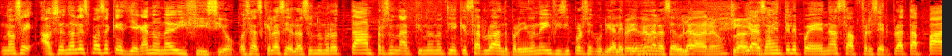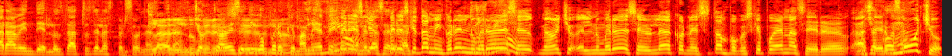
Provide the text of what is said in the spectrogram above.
no sé, a ustedes no les pasa que llegan a un edificio, o sea, es que la cédula es un número tan personal que uno no tiene que estarlo dando, pero llega a un edificio y por seguridad le Pero, piden a la cédula claro. Claro. y a esa gente le pueden hasta ofrecer plata para vender los datos de las personas. o Claro, sea, el yo, número yo a de veces digo, pero qué mamera tener Pero es, que, la pero es que también con el número de mío. cédula, mejor dicho, el número de cédula con eso tampoco es que puedan hacer, hacer cosa. mucho.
